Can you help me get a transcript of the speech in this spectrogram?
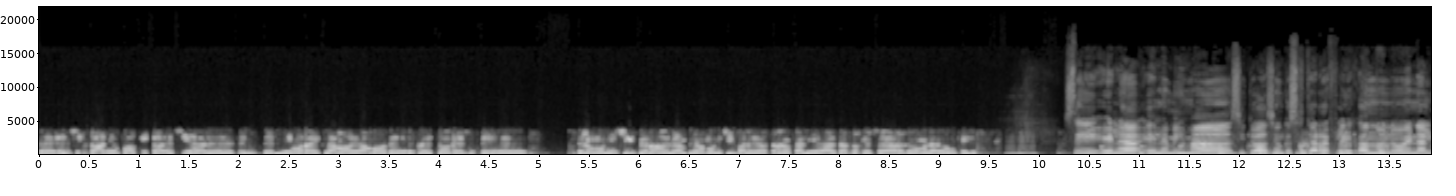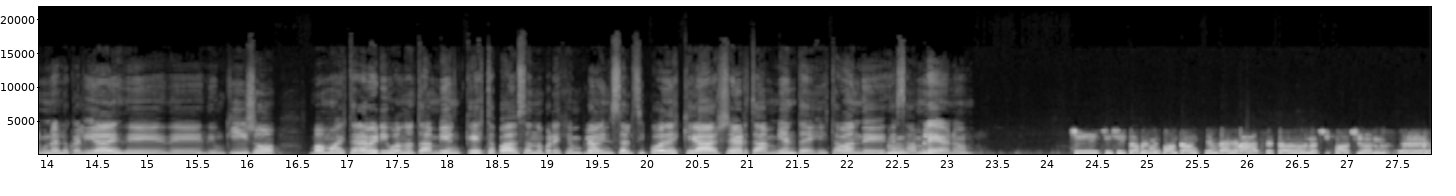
Eh, en sintonía un poquito decía del mismo reclamo, digamos, del resto de, de los municipios, ¿no? De los empleos municipales de otras localidades, tanto que sea como la de Unquillo. Sí, es la, es la misma situación que se está reflejando, ¿no? En algunas localidades de, de, Unquillo, Vamos a estar averiguando también qué está pasando, por ejemplo, en Salsipodes, que ayer también estaban de, asamblea, ¿no? Sí, sí, sí, también me contaban que en la granja estaba en una situación eh,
